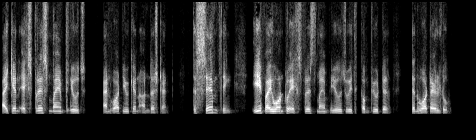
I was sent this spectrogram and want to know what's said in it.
I can express my views and what you can understand. The same thing, if I want to express my views with computer, then what I'll do?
